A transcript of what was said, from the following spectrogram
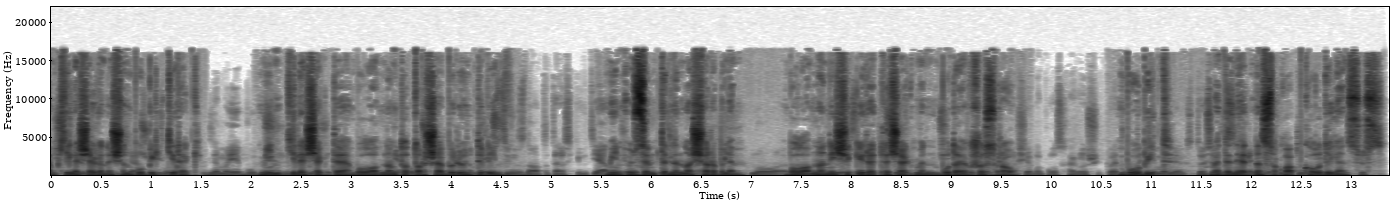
һәм киләчәгем өчен бу бик кирәк. Мин киләчәктә баламның татарча белүен телим. Мин үзем телне начар беләм. Баламны ничек өйрәтәчәкмен, бу да яхшы сорау. Бу бит мәдәниятне саклап калу дигән сүз.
